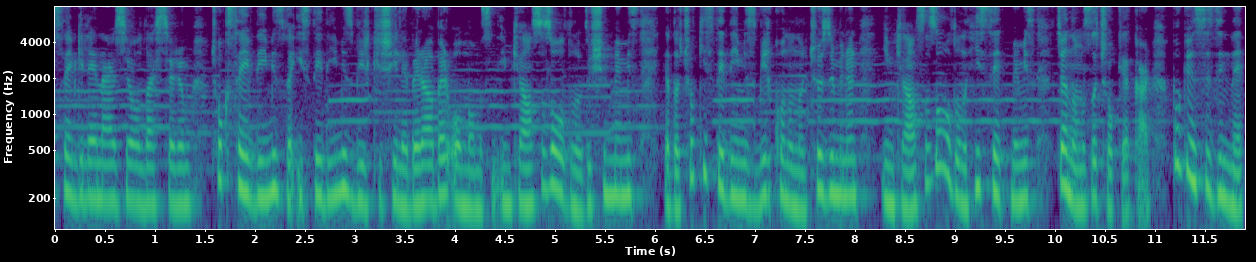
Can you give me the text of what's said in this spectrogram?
sevgili enerji yoldaşlarım. Çok sevdiğimiz ve istediğimiz bir kişiyle beraber olmamızın imkansız olduğunu düşünmemiz ya da çok istediğimiz bir konunun çözümünün imkansız olduğunu hissetmemiz canımızı çok yakar. Bugün sizinle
